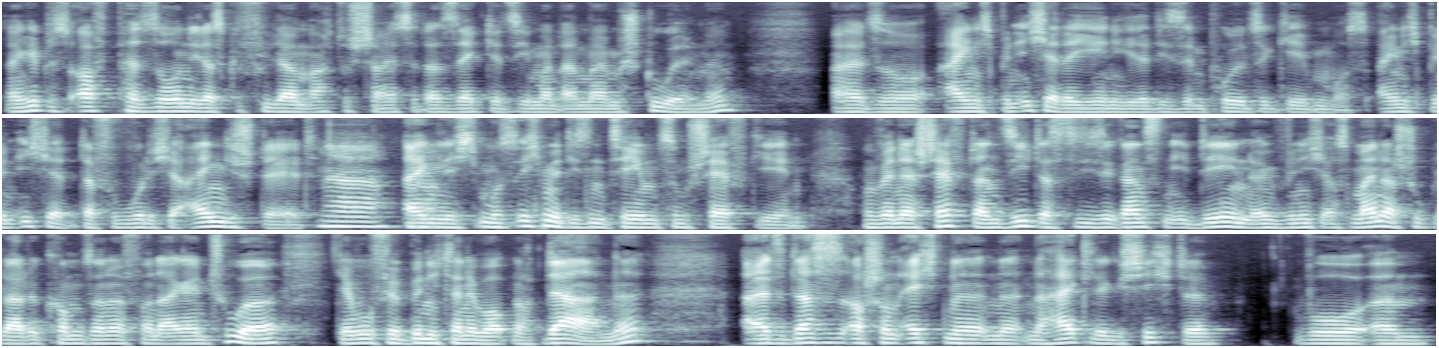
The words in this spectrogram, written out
dann gibt es oft Personen, die das Gefühl haben, ach du Scheiße, da sägt jetzt jemand an meinem Stuhl. Ne? Also eigentlich bin ich ja derjenige, der diese Impulse geben muss. Eigentlich bin ich ja, dafür wurde ich ja eingestellt. Ja, eigentlich ja. muss ich mit diesen Themen zum Chef gehen. Und wenn der Chef dann sieht, dass diese ganzen Ideen irgendwie nicht aus meiner Schublade kommen, sondern von der Agentur, ja, wofür bin ich dann überhaupt noch da? Ne? Also das ist auch schon echt eine, eine, eine heikle Geschichte wo ähm,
